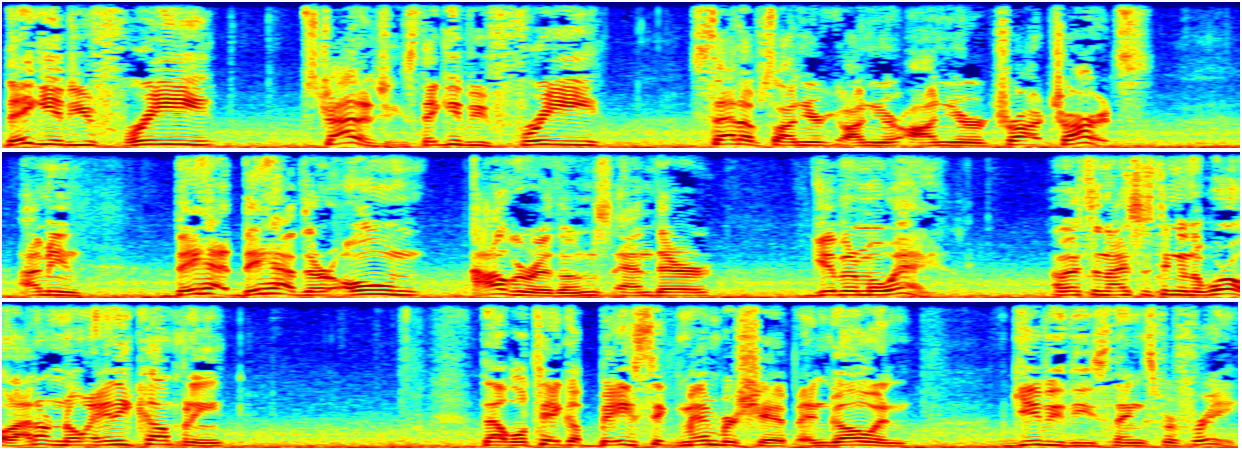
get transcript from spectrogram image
they give you free strategies. They give you free setups on your on your on your char- charts. I mean, they have they have their own algorithms and they're giving them away. I mean, that's the nicest thing in the world. I don't know any company that will take a basic membership and go and give you these things for free.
